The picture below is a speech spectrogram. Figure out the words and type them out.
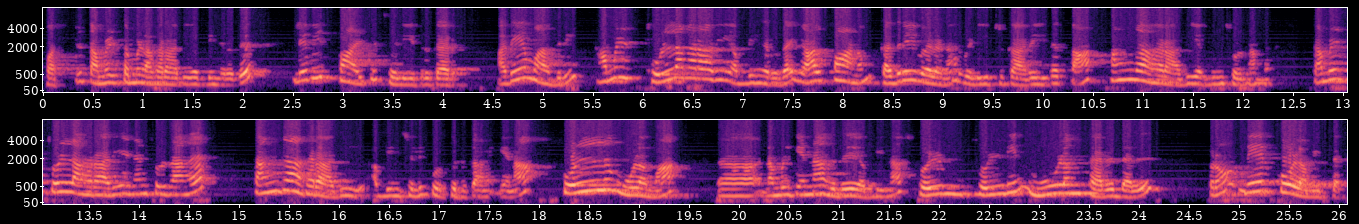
ஃபர்ஸ்ட் தமிழ் தமிழ் அகராதி அப்படிங்கிறது லெவிஸ் சொல்லிட்டு இருக்காரு அதே மாதிரி தமிழ் சொல்லகராதி அப்படிங்கிறத யாழ்ப்பாணம் கதிரை வேலனார் வெளியிட்டிருக்காரு. இதைத்தான் சங்க அகராதி அப்படின்னு சொல்றாங்க. தமிழ் சொல் அகராதி என்னன்னு சொல்றாங்க? சங்க அகராதி அப்படின்னு சொல்லி கொடுத்துருக்காங்க. ஏன்னா சொல்லு மூலமா நம்மளுக்கு என்ன ஆகுது அப்படின்னா சொல் சொல்லின் மூலம் தருதல் அப்புறம் மேற்கோள் அமைத்தல்.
